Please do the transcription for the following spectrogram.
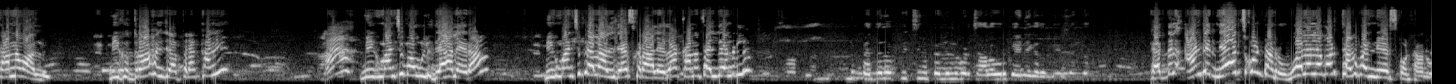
కన్నవాళ్ళు. మీకు ద్రోహం చేస్తారా? కానీ? మీకు మంచి మొగులు తేలేరా? మీకు మంచి పిల్లలు తీసుకురాలేదా కన్న తల్లిదండ్రులు? పెద్దలు ఒప్పించిన పెళ్ళిళ్ళు కూడా చాలా వరకు అయినాయి కదా మీ విధంగా. పెద్దలు అంటే నేర్చుకుంటారు. ఊళ్ళలో కూడా తెగబడి నేర్చుకుంటారు.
